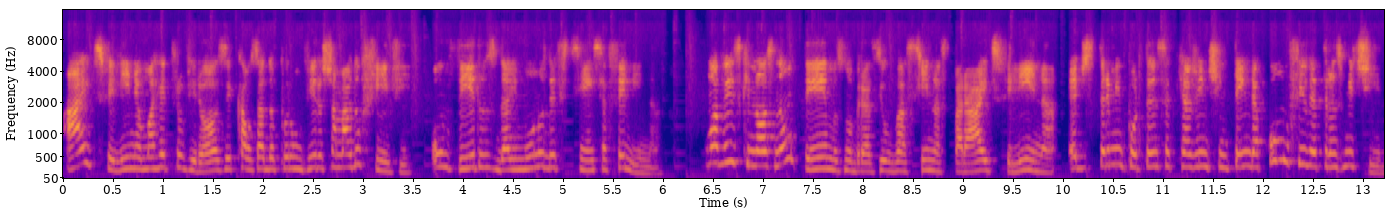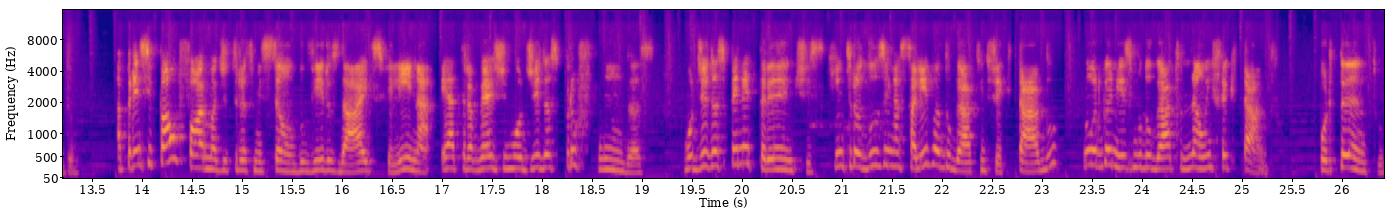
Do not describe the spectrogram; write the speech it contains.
A AIDS felina é uma retrovirose causada por um vírus chamado FIV, ou vírus da imunodeficiência felina. Uma vez que nós não temos no Brasil vacinas para a AIDS felina, é de extrema importância que a gente entenda como o FIV é transmitido. A principal forma de transmissão do vírus da AIDS felina é através de mordidas profundas, mordidas penetrantes que introduzem a saliva do gato infectado no organismo do gato não infectado. Portanto,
